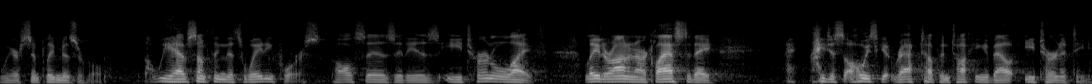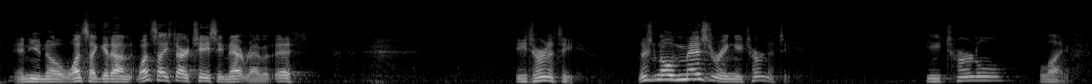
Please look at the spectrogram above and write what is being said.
we are simply miserable. But we have something that's waiting for us. Paul says it is eternal life. Later on in our class today, I just always get wrapped up in talking about eternity. And you know, once I get on, once I start chasing that rabbit, eh, eternity. There's no measuring eternity. Eternal life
